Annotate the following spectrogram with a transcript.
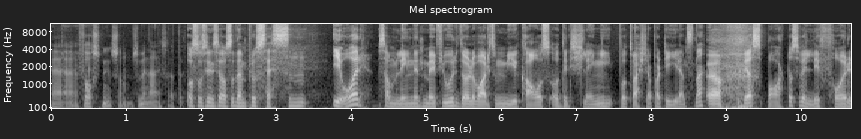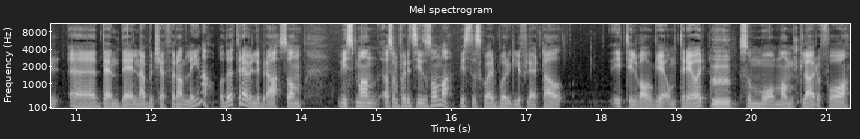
Eh, forskning som, som er næringsrettet. Og så syns jeg også den prosessen i år, sammenlignet med i fjor, da det var liksom mye kaos og drittsleng på tvers av partigrensene, Ja. vi har spart oss veldig for uh, den delen av budsjettforhandlingene, og det tror jeg er veldig bra. Sånn, hvis man, altså For å si det sånn, da, hvis det skal være borgerlig flertall i, til valget om tre år, mm. så må man klare å få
